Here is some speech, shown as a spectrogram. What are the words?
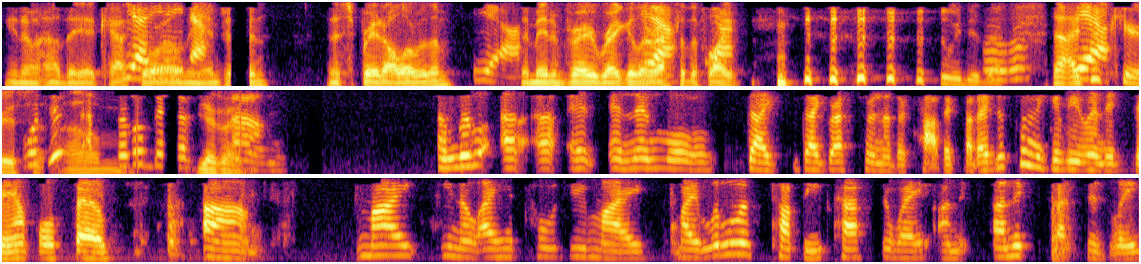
You know how they had castor yeah, oil yeah, in yeah. the engine and it sprayed all over them. Yeah. They made them very regular after the flight. we did that. Mm-hmm. Now, I'm just curious. Well, just um, a little bit of yeah, go ahead. um, a little, uh, uh, and, and then we'll dig- digress to another topic. But I just want to give you an example. So, um, my, you know, I had told you my my littlest puppy passed away un- unexpectedly,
